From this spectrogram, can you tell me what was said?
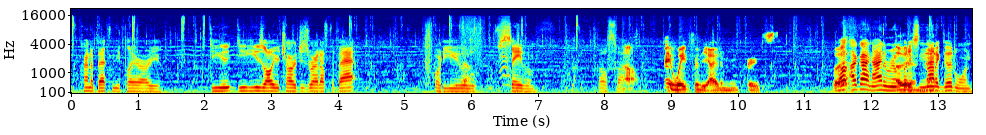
What kind of Bethany player are you? Do you do you use all your charges right off the bat, or do you No. save them? Oh fuck. Oh. Might wait for the item room first. But well, I got an item room, but it's not that- a good one.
